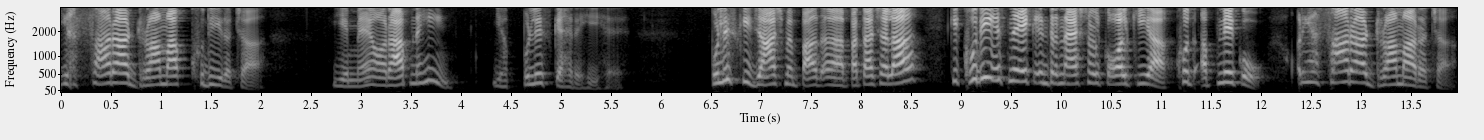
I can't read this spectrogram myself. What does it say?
यह सारा ड्रामा खुद ही रचा। ये मैं और आप नहीं, यह पुलिस कह रही है। पुलिस की जाँच में पता चला कि खुद ही इसने एक इंटरनेशनल कॉल किया, खुद अपने को, और यह सारा ड्रामा रचा।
